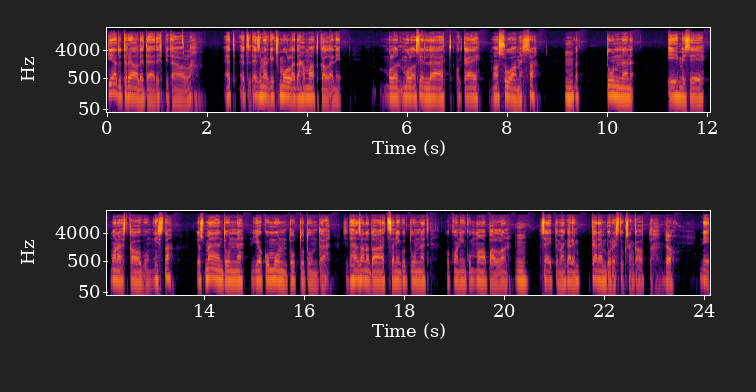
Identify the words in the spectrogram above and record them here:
tietyt realiteetit pitää olla. Et, et esimerkiksi mulle tähän matkalle, niin mulla on, mulla on silleen, että okei, mä oon Suomessa. Mm. Mä tunnen ihmisiä monesta kaupungista. Jos mä en tunne, niin joku mun tuttu tuntee. Sitähän sanotaan, että sä niinku tunnet koko niinku maapallon Mm. seitsemän käden, kädenpuristuksen kautta. Joo. Niin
